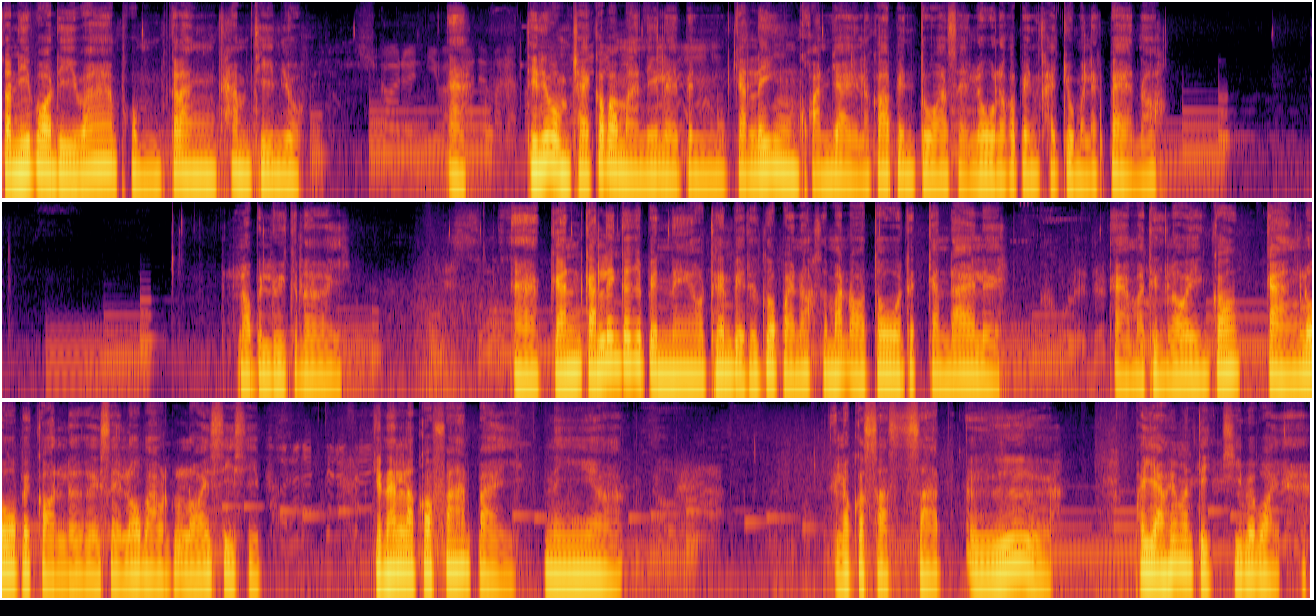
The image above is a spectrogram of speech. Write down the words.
ตอนนี้พอดีว่าผมกำลังทำทีมอยู่อะ ทีนี้ผมใช้ก็ประมาณนี้เลยเป็นแกลลิงขวัญใหญ่แล้วก็เป็นตัวใส่โล่แล้วก็เป็นไคจูมาเลขแปดเนาะเราไปลุยกันเลยอ่าการการเล่นก็จะเป็นแนวเทิร์นเบสทั่วไปเนาะสมารถออโต้กันได้เลยอ่ามาถึงเราเองก็กางโล่ไปก่อนเลยใส่โล่มาร้อยสี่สิบจากนั้นเราก็ฟาดไปนี่ยแล้วก็ซัดซัดเออพยายามให้มันติดคีย์บ่อยๆอะ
